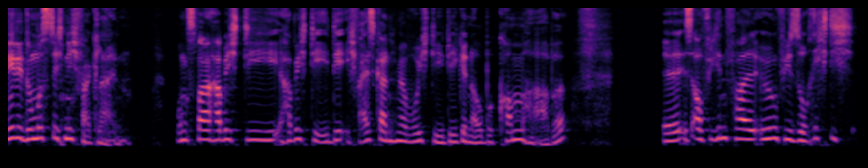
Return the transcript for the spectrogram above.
Nee, nee, du musst dich nicht verkleiden. Und zwar habe ich, die, habe ich die Idee, ich weiß gar nicht mehr, wo ich die Idee genau bekommen habe. Äh, ist auf jeden Fall irgendwie so richtig,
